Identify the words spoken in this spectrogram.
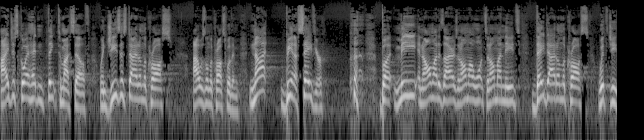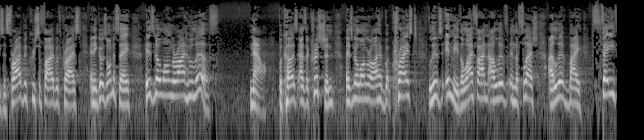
I just go ahead and think to myself, when Jesus died on the cross, I was on the cross with him. Not being a savior, but me and all my desires and all my wants and all my needs, they died on the cross with Jesus. For I've been crucified with Christ. And he goes on to say, It is no longer I who live now. Because as a Christian, it's no longer I have, but Christ lives in me. The life I, I live in the flesh, I live by faith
